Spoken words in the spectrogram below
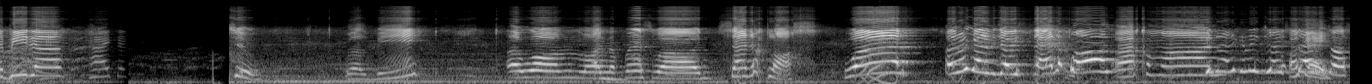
Nabita, hi. Two will be I won on the first one. Santa Claus. What? I'm not gonna enjoy Santa Claus. Ah, come on. I'm not gonna enjoy Santa okay. Claus.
